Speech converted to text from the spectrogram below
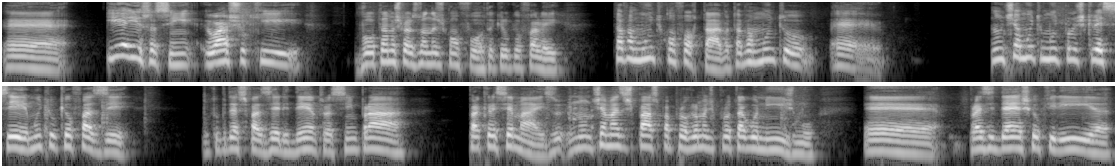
É, e é isso, assim, eu acho que voltamos para a zona de conforto, aquilo que eu falei. Estava muito confortável, estava muito. é, não tinha muito, muito para nos crescer, muito o que eu fazer. O que eu pudesse fazer ali dentro, assim, para para crescer mais. Não tinha mais espaço para programa de protagonismo, para as ideias que eu queria.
